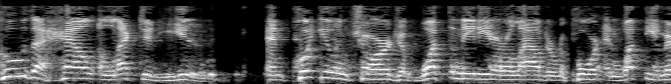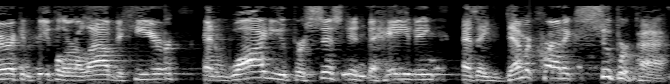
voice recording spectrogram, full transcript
who the hell elected you and put you in charge of what the media are allowed to report and what the American people are allowed to hear? And why do you persist in behaving as a Democratic super PAC,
